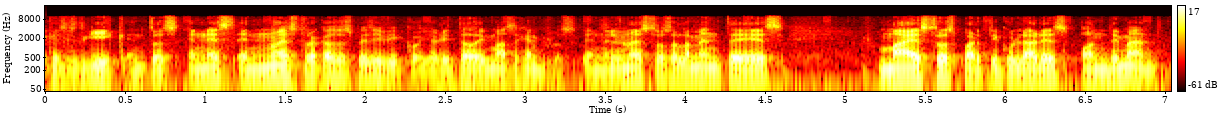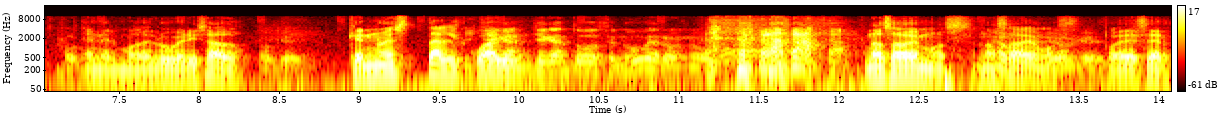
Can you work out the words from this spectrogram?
que es. Geek. Entonces, en, es- en nuestro caso específico, y ahorita doy más ejemplos, en Sí. el nuestro solamente es maestros particulares on demand, en el modelo uberizado, Ok. que no es tal ¿Y cual... llegan, llegan todos en Uber o no? No sabemos, no sabemos, puede ser.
